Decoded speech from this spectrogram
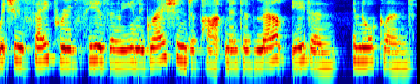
which you say proves he is in the Immigration Department of Mount Eden, in Auckland.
